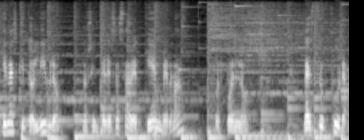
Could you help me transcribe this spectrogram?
¿Quién ha escrito el libro? Nos interesa saber quién, ¿verdad? Pues ponlo. La estructura.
